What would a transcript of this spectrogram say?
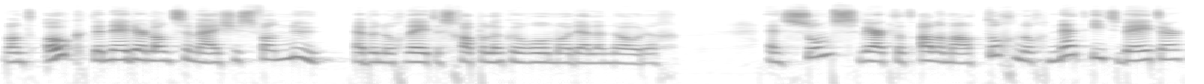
Want ook de Nederlandse meisjes van nu hebben nog wetenschappelijke rolmodellen nodig. En soms werkt dat allemaal toch nog net iets beter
